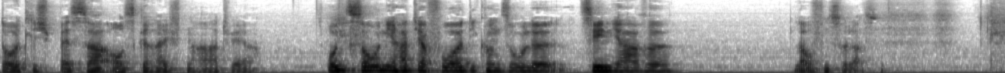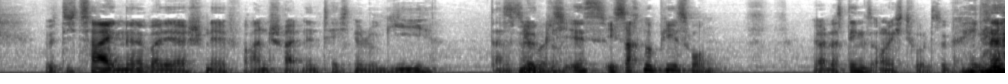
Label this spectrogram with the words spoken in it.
deutlich besser ausgereiften Hardware. Und Sony hat ja vor, die Konsole zehn Jahre laufen zu lassen. Wird sich zeigen, ne, bei der schnell voranschreitenden Technologie, das, das möglich ist. Ich sag nur PS1. Ja, das Ding ist auch nicht tot zu kriegen.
